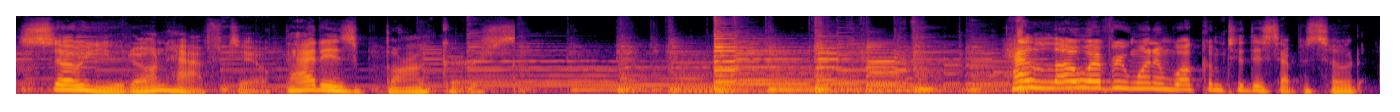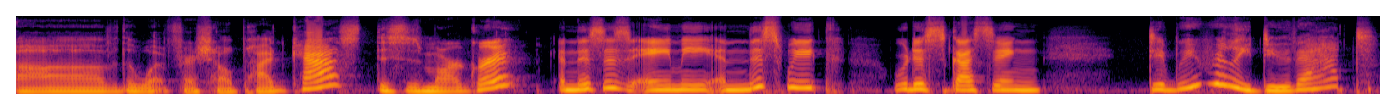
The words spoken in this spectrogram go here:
So you don't have to. That is bonkers. Hello, everyone, and welcome to this episode of the What Fresh Hell podcast. This is Margaret. And this is Amy. And this week we're discussing did we really do that?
